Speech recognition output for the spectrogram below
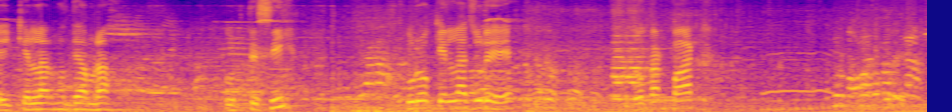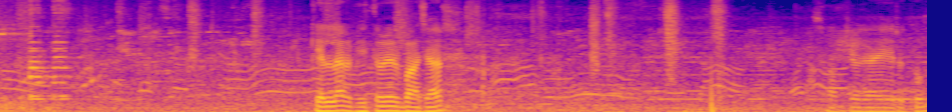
এই কেল্লার মধ্যে আমরা উঠতেছি। পুরো কেল্লা জুড়ে দোকানপাট। কেল্লার ভিতরের বাজার। সব জায়গায় এরকম।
